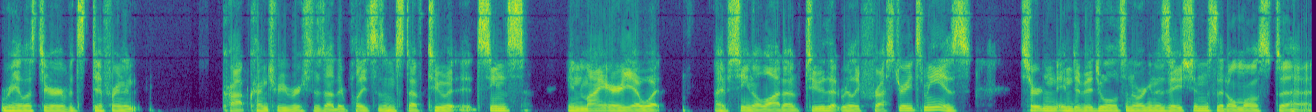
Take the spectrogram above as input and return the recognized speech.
realistic or if it's different crop country versus other places and stuff too. It, it seems in my area what I've seen a lot of too that really frustrates me is certain individuals and organizations that almost uh,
